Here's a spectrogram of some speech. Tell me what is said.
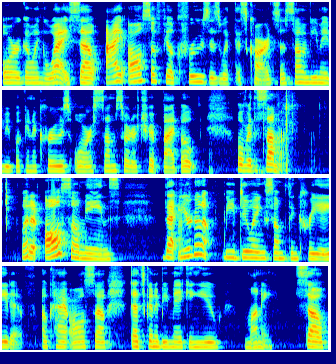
or going away. So I also feel cruises with this card. So some of you may be booking a cruise or some sort of trip by boat over the summer. But it also means that you're going to be doing something creative, okay? Also, that's going to be making you money. So,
